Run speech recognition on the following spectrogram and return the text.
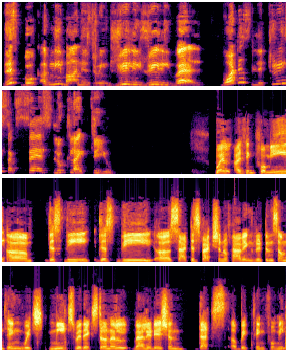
this book agni Ban is doing really really well what does literary success look like to you well, I think for me, um, just the just the uh, satisfaction of having written something which meets with external validation that's a big thing for me.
